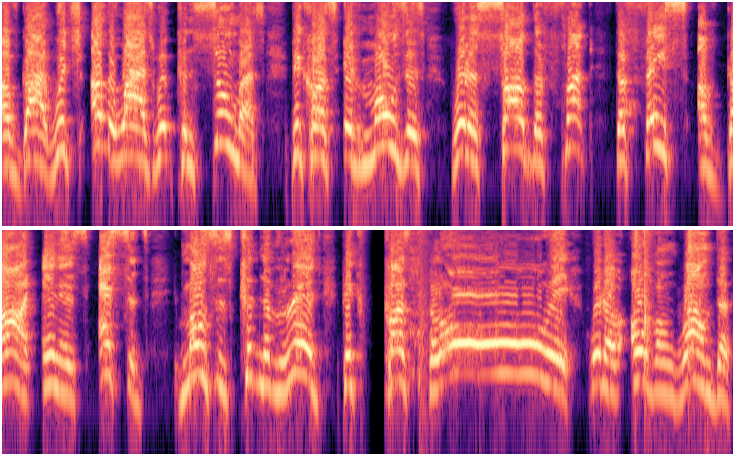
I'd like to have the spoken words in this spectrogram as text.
of God, which otherwise would consume us. Because if Moses would have saw the front, the face of God in his essence, Moses couldn't have lived because glory would have overwhelmed them.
